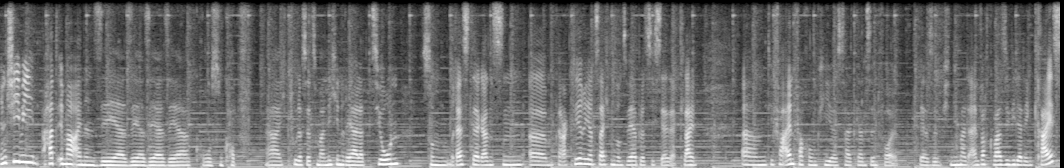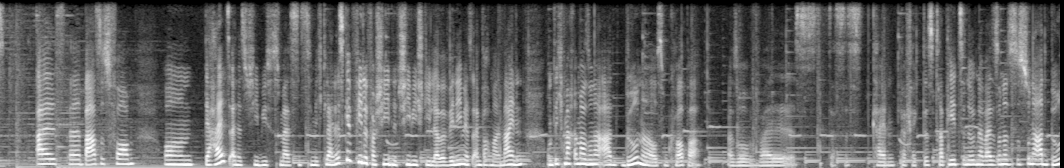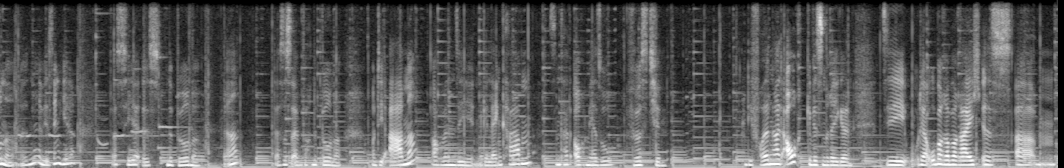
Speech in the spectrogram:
Ein Chibi hat immer einen sehr, sehr, sehr, sehr großen Kopf. Ja, ich tue das jetzt mal nicht in Relation zum Rest der ganzen ähm, Charaktere zeichnen, sonst wäre er plötzlich sehr, sehr klein. Ähm, die Vereinfachung hier ist halt ganz sinnvoll. Also ich nehme halt einfach quasi wieder den Kreis als äh, Basisform und der Hals eines Chibis ist meistens ziemlich klein. Es gibt viele verschiedene Chibi-Stile, aber wir nehmen jetzt einfach mal meinen. Und ich mache immer so eine Art Birne aus dem Körper. Also, weil es, das ist kein perfektes Trapez in irgendeiner Weise, sondern es ist so eine Art Birne. Ne, wir sehen hier, das hier ist eine Birne. Ja? Das ist einfach eine Birne. Und die Arme, auch wenn sie ein Gelenk haben, sind halt auch mehr so Würstchen. Die folgen halt auch gewissen Regeln. Sie, der obere Bereich ist ähm,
